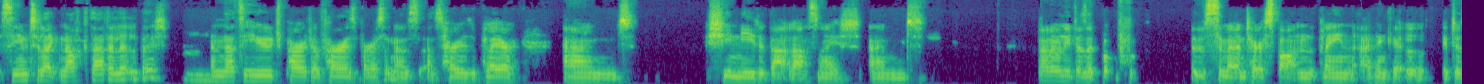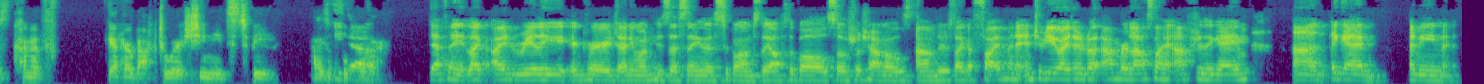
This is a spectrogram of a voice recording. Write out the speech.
seemed to like knock that a little bit, mm. and that's a huge part of her as a person, as as her as a player, and she needed that last night, and not only does it cement her spot in the plane, I think it'll it just kind of get her back to where she needs to be as a footballer. Definitely. Like I'd really encourage anyone who's listening to this to go onto the off the ball social channels. Um there's like a five minute interview I did with Amber last night after the game. And again, I mean,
